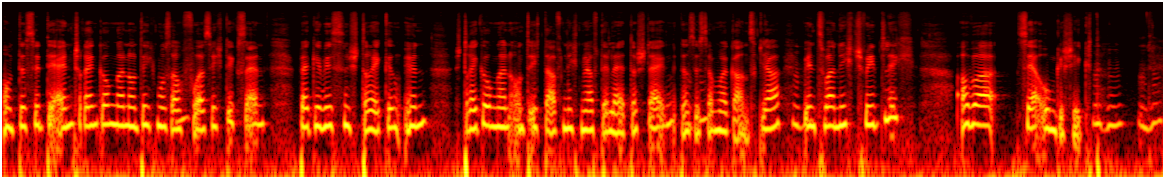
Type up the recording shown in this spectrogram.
Und das sind die Einschränkungen und ich muss Mhm. auch vorsichtig sein bei gewissen Streckungen, Streckungen und ich darf nicht mehr auf die Leiter steigen, das Mhm. ist einmal ganz klar. Bin zwar nicht schwindlig, aber sehr ungeschickt. Mhm. Mhm.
